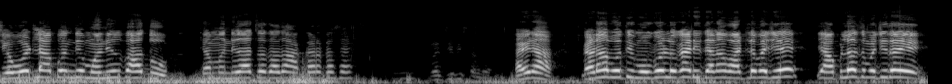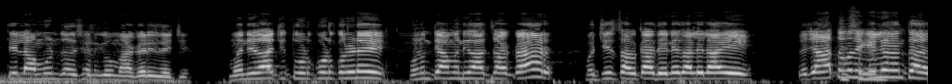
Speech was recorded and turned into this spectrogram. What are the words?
शेवटला आपण ते मंदिर पाहतो. त्या मंदिराचा दादा आकार कसा आहे? आहे ना? गणाभोवती मोगल लोकांनी त्यांना वाटलं पाहिजे की आपलंच मस्जिद आहे. ते लांबून दर्शन घेऊन माघारी जायचे. मंदिराची तोडफोड करू नये म्हणून त्या मंदिराचा आकार मस्जिद सारखा देण्यात आलेला आहे. त्याच्या आतमध्ये गेल्यानंतर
